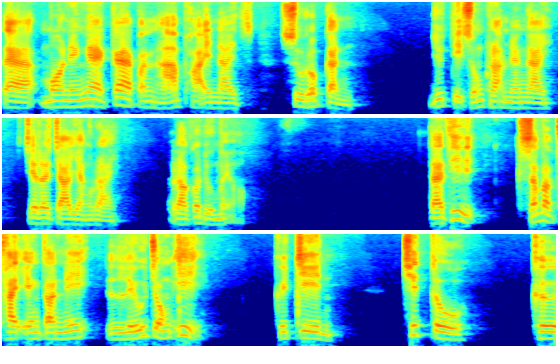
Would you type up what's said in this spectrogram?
แต่มองในแง่แก้ปัญหาภายในสู้รบกัน ยุติสงครามยังไง เจรจาอย่างไร เราก็ดูไม่ออก แต่ที่ สำหรับไทยเองตอนนี้หลิวจงอี้ คือจีน ชิดตูคือ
